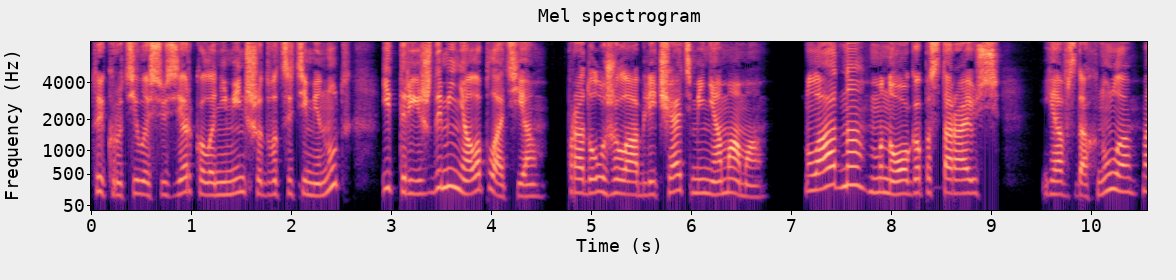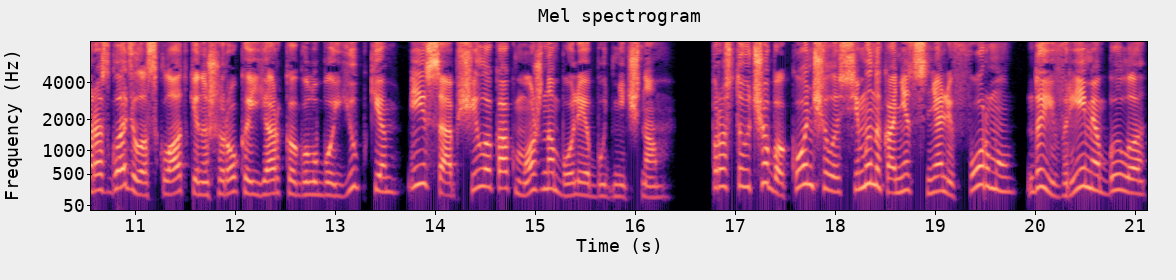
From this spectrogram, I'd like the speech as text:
Ты крутилась у зеркала не меньше двадцати минут и трижды меняла платье. Продолжила обличать меня мама. «Ладно, много постараюсь. Я вздохнула, разгладила складки на широкой ярко-голубой юбке и сообщила как можно более буднично. Просто учеба кончилась, и мы, наконец, сняли форму, да и время было.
